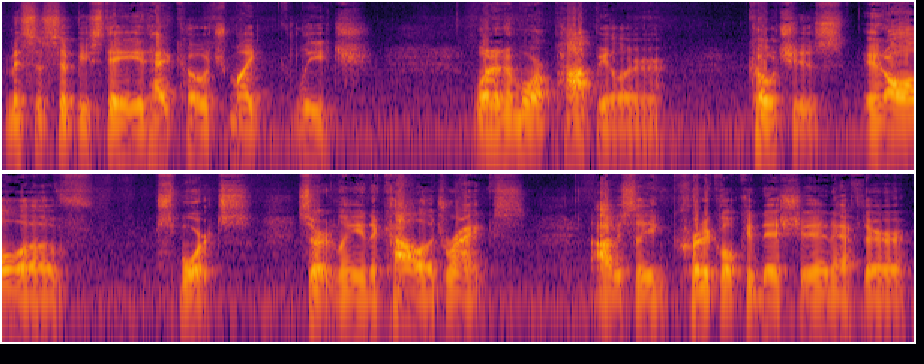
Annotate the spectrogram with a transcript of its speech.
Mississippi State head coach Mike Leach, one of the more popular coaches in all of sports, certainly in the college ranks. Obviously, in critical condition after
